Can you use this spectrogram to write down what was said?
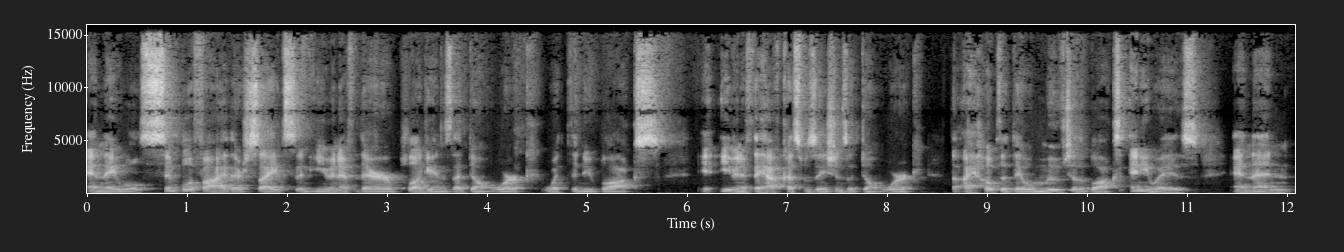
and they will simplify their sites. And even if there are plugins that don't work with the new blocks, even if they have customizations that don't work, I hope that they will move to the blocks anyways, and then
